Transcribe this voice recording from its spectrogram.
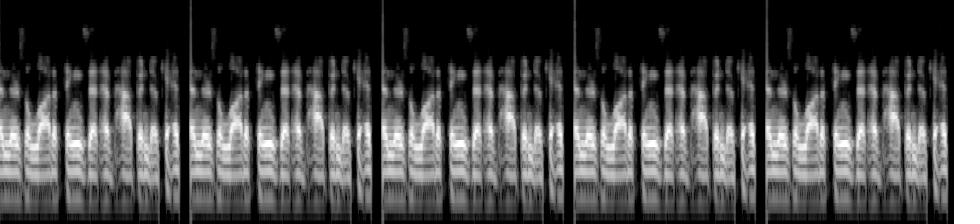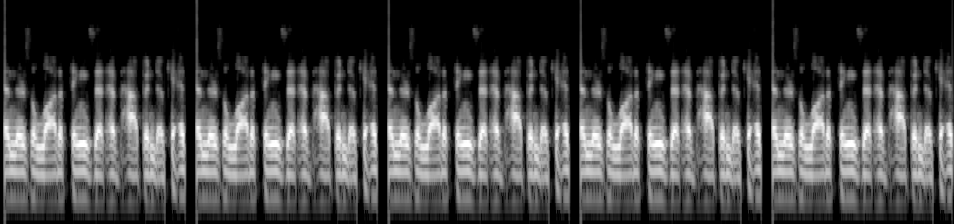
And there's a lot of things that have happened. Okay. And there's a lot of things that have happened. Okay. And there's a lot of things that have happened. Okay. And there's a lot of things that have happened. Okay. And there's a lot of things that have happened. Okay. And there's a lot of things that have happened. Okay. And there's a lot of things that have happened. Okay. And there's a lot of things that have happened. Okay. And there's a lot of things that have happened. Okay. And there's a lot of things that have happened. Okay.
